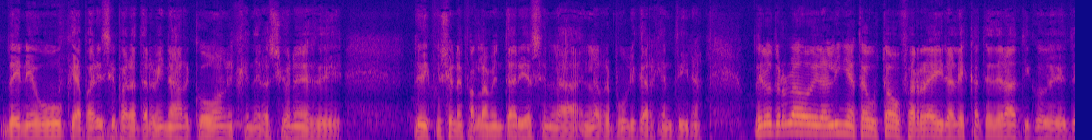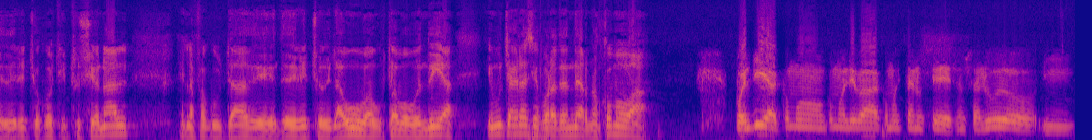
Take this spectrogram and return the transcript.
DNU que aparece para terminar con generaciones de, discusiones parlamentarias en la, en la República Argentina. Del otro lado de la línea está Gustavo Ferreira, el es catedrático de, Derecho Constitucional en la Facultad de, de Derecho de la UBA. Gustavo, buen día y muchas gracias por atendernos. ¿Cómo va? Buen día, ¿cómo, cómo le va? ¿Cómo están ustedes? Un saludo y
